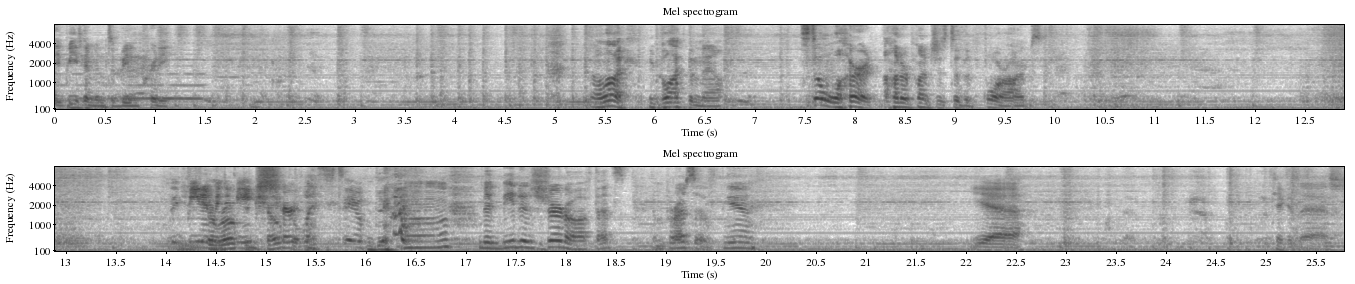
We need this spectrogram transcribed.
They beat him into being pretty. Oh look, he blocked them now. Still will hurt. 100 punches to the forearms. They beat him into being choke him. shirtless too. Yeah. Mhm. They beat his shirt off. That's impressive. Yeah. Yeah. Kick his ass.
